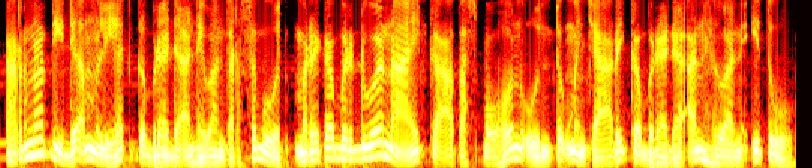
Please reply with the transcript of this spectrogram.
Karena tidak melihat keberadaan hewan tersebut, mereka berdua naik ke atas pohon untuk mencari keberadaan hewan itu.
